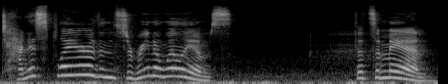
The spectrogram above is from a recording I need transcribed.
tennis player than Serena Williams? That's a man.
